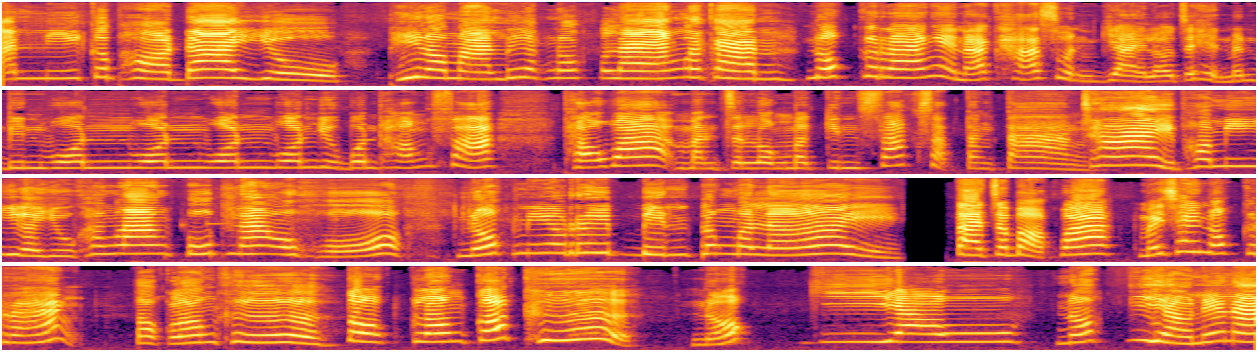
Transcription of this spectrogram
อันนี้ก็พอได้อยู่ พี่เรามาเลือกนกแร้งละกัน นกแร้งเนี่ยนะคะ ส่วนใหญ่เราจะเห็นมันบินวนวนวนวนอยู่บนท้องฟ้า เพราะว่ามันจะลงมากินซากสัตว์ต่างใช่ พอมีเหยื่ออยู่ข้างล่างปุ๊บนะโอ้โห นกนี่รีบบินลงมาเลยๆแต่จะบอกว่าไม่ใช่นกแร้ง ตกลงคือ ตกลงก็คือ นก เหยี่ยว นกเหยี่ยวเนี่ยนะ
